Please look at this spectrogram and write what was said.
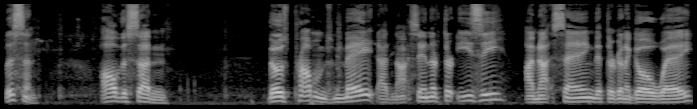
listen, all of a sudden, those problems may, I'm not saying that they're easy, I'm not saying that they're going to go away,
